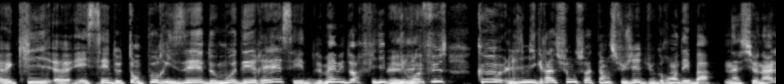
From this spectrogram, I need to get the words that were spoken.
euh, qui euh, essaie de temporiser, de modérer. C'est le même Édouard Philippe Mais qui les- refuse que l'immigration soit un sujet du grand débat national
